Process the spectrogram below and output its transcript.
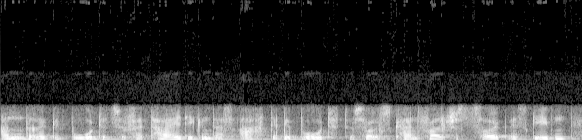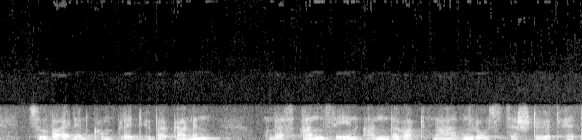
andere Gebote zu verteidigen, das achte Gebot, du sollst kein falsches Zeugnis geben, zuweilen komplett übergangen und das Ansehen anderer gnadenlos zerstört wird.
